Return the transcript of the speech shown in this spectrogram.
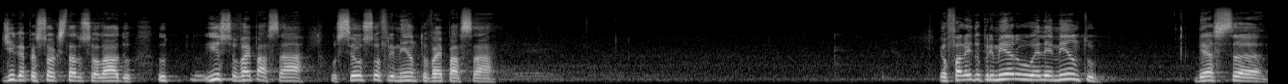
Diga à pessoa que está do seu lado: isso vai passar, o seu sofrimento vai passar. Eu falei do primeiro elemento dessa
